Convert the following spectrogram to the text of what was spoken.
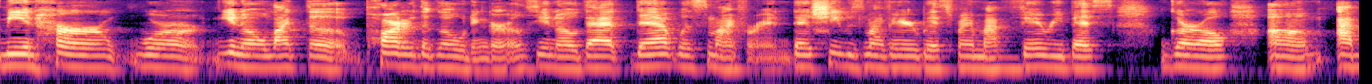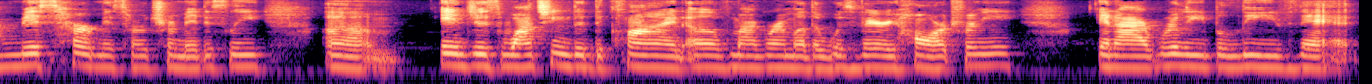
me and her were, you know, like the part of the Golden Girls, you know, that that was my friend. That she was my very best friend, my very best girl. Um, I miss her, miss her tremendously. Um, and just watching the decline of my grandmother was very hard for me. And I really believe that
